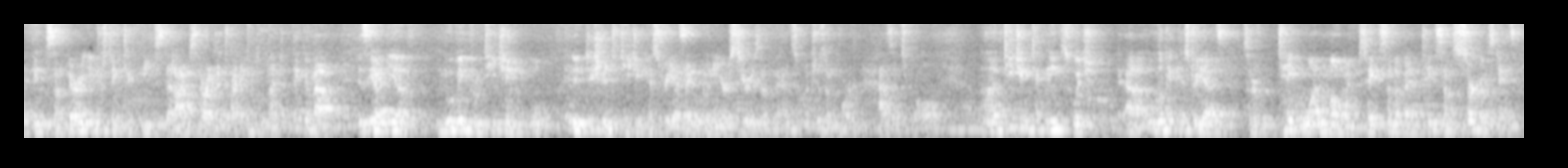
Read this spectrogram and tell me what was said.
I think some very interesting techniques that I'm starting to try to implement and think about is the idea of moving from teaching, well, in addition to teaching history as a linear series of events, which is important, has its role, uh, teaching techniques which uh, look at history as sort of take one moment, take some event, take some circumstance,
